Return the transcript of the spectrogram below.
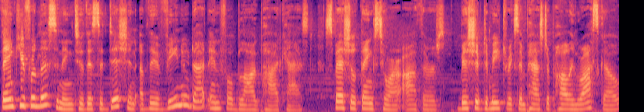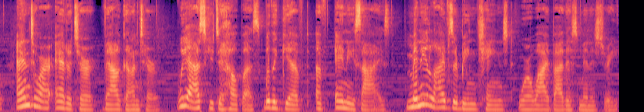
Thank you for listening to this edition of the Avinu.info blog podcast. Special thanks to our authors, Bishop Demetrix and Pastor Pauline Roscoe, and to our editor, Val Gunter. We ask you to help us with a gift of any size. Many lives are being changed worldwide by this ministry.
